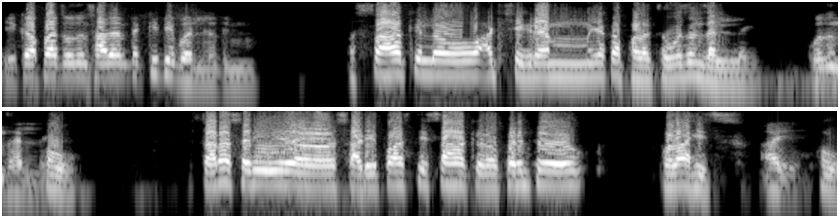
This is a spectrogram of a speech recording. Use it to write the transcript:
एका फळाचं वजन साधारणतः किती भरलेलं तुम्ही? सहा किलो आठशे ग्रॅम एका फळाचं वजन झालेलं आहे. वजन झालेलं आहे? हो. सरासरी साडेपाच ते सहा किलो पर्यंत फळ आहेच. आहे. हो.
